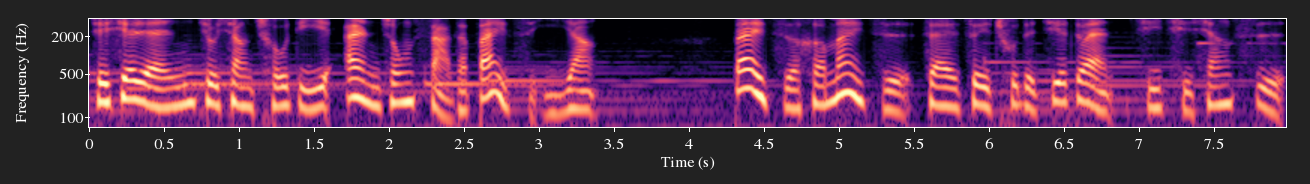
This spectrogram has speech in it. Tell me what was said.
这些人就像仇敌暗中撒的稗子一样。稗子和麦子在最初的阶段极其相似，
